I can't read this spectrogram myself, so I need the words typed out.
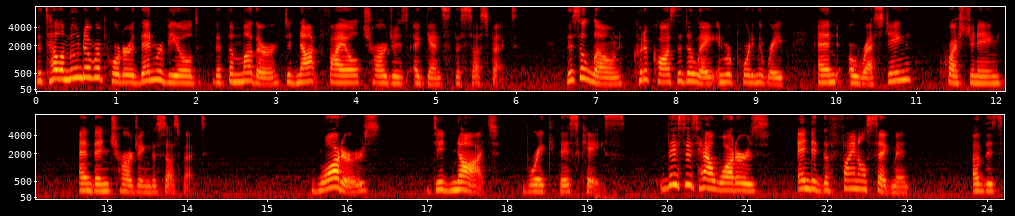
The Telemundo reporter then revealed that the mother did not file charges against the suspect. This alone could have caused the delay in reporting the rape and arresting, questioning, and then charging the suspect. Watters did not break this case. This is how Watters ended the final segment of this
